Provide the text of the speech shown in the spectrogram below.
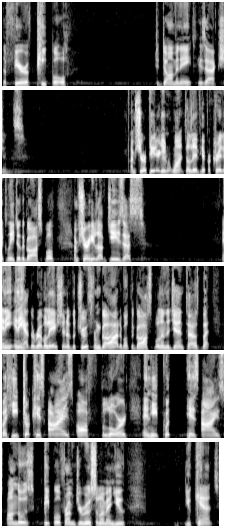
the fear of people to dominate his actions. I'm sure Peter didn't want to live hypocritically to the gospel. I'm sure he loved Jesus. And he, and he had the revelation of the truth from God about the gospel and the Gentiles, but, but he took his eyes off the Lord and he put his eyes on those people from Jerusalem. And you, you can't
